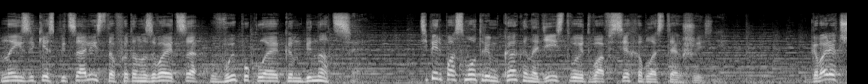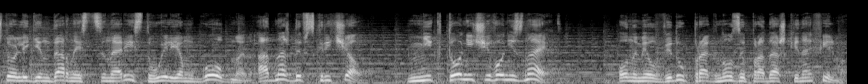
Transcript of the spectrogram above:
На языке специалистов это называется выпуклая комбинация – Теперь посмотрим, как она действует во всех областях жизни. Говорят, что легендарный сценарист Уильям Голдман однажды вскричал «Никто ничего не знает!» Он имел в виду прогнозы продаж кинофильмов.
